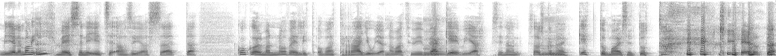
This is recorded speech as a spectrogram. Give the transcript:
mieleen. Mä olin ihmeissäni itse asiassa, että kokoelman novellit ovat rajuja, ne ovat hyvin mm. väkeviä. Siinä on, sanoisiko mm. näin, kettumaisen tuttu kieltä.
